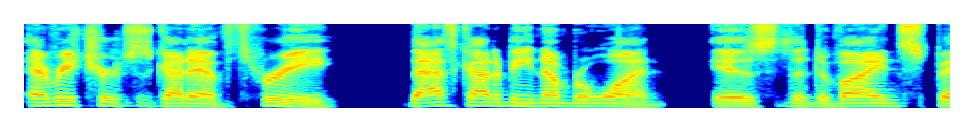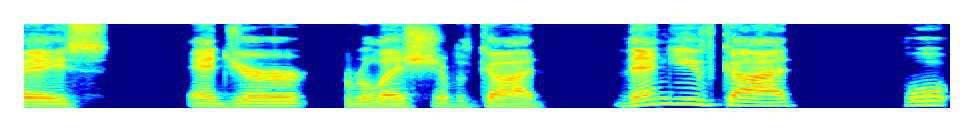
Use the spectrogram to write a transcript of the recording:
Every church has got to have three. That's got to be number one is the divine space and your relationship with God. Then you've got four,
